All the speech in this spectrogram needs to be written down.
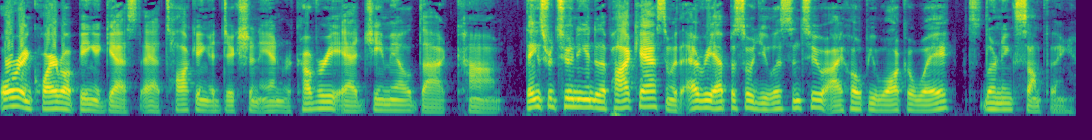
or inquire about being a guest at talkingaddictionandrecovery at gmail.com. Thanks for tuning into the podcast, and with every episode you listen to, I hope you walk away learning something.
